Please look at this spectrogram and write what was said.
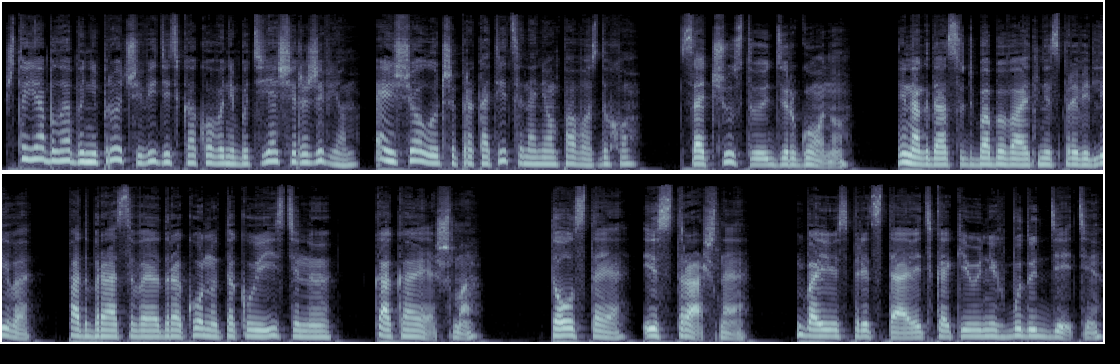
что я была бы не прочь увидеть какого-нибудь ящера живьем, а еще лучше прокатиться на нем по воздуху. «Сочувствую Дергону. Иногда судьба бывает несправедлива, подбрасывая дракону такую истинную, как Аэшма. Толстая и страшная. Боюсь представить, какие у них будут дети».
